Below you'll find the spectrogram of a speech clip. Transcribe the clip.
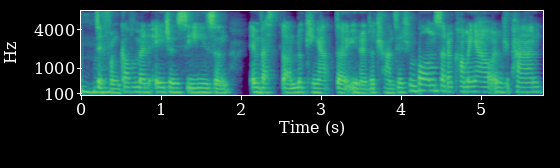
Mm-hmm. Different government agencies and invest uh, looking at the you know the transition bonds that are coming out in Japan.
